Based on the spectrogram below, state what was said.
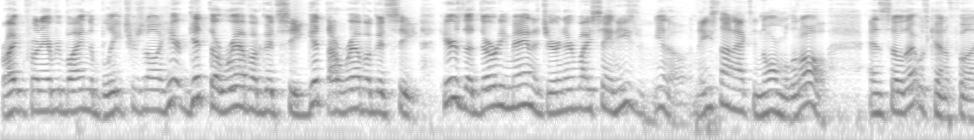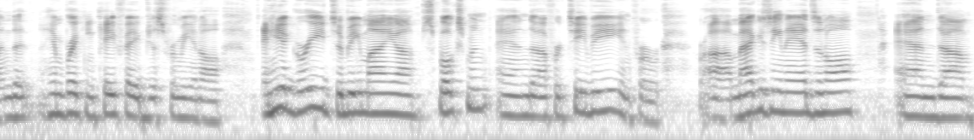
right in front of everybody in the bleachers and all, here, get the Rev a good seat, get the Rev a good seat. Here's the dirty manager, and everybody's saying he's, you know, he's not acting normal at all. And so that was kind of fun that him breaking kayfabe just for me and all. And he agreed to be my uh, spokesman and uh, for TV and for uh, magazine ads and all. And um,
